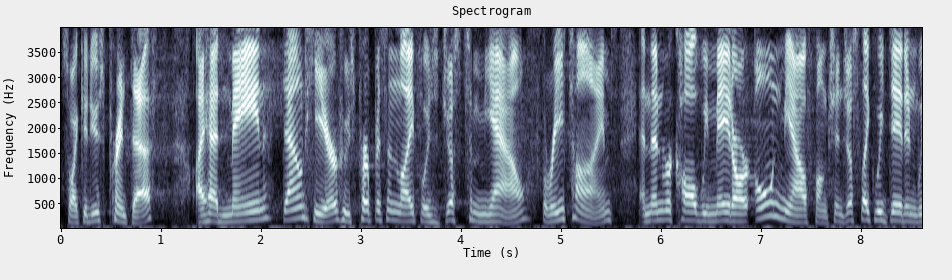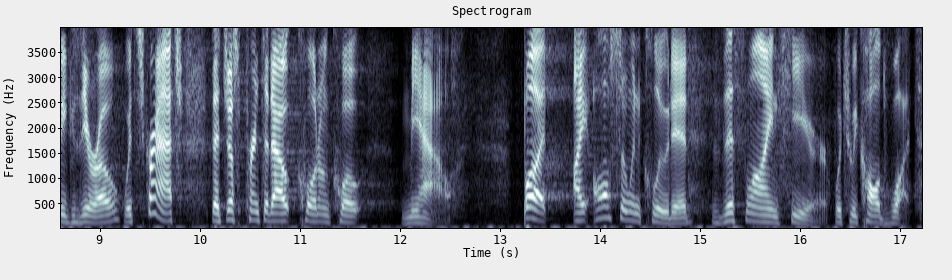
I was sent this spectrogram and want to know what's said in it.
So I could use printf. I had main down here, whose purpose in life was just to meow three times. And then recall we made our own meow function, just like we did in week zero with Scratch, that just printed out, quote unquote, meow. But I also included this line here, which we called what?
